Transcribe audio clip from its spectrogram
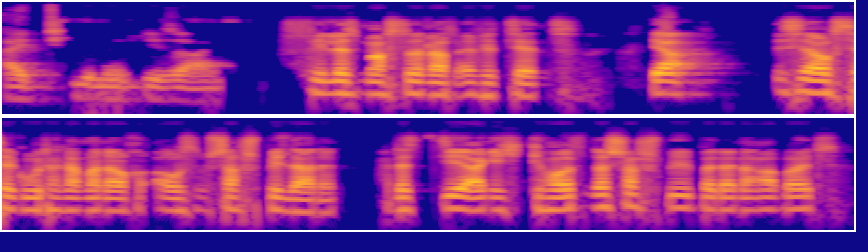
IT und Design. Vieles machst du dann auf Effizienz. Ja. Ist ja auch sehr gut, da kann man auch aus dem Schachspiel lernen. Hat es dir eigentlich geholfen, das Schachspiel bei deiner Arbeit?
